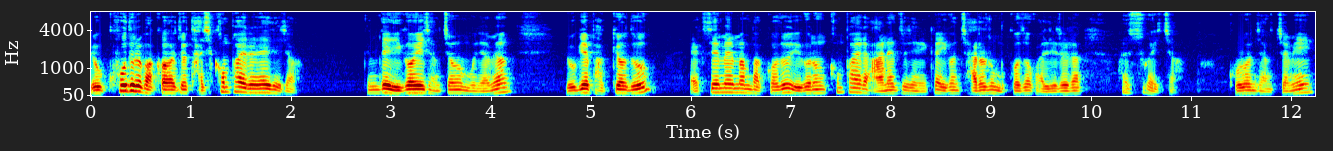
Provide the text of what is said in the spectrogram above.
요 코드를 바꿔가지고 다시 컴파일을 해야 되죠. 근데 이거의 장점은 뭐냐면 요게 바뀌어도 XML만 바꿔도 이거는 컴파일을 안 해도 되니까 이건 자료로 묶어서 관리를 할 수가 있죠. 그런 장점이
